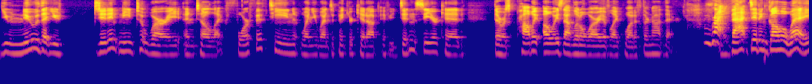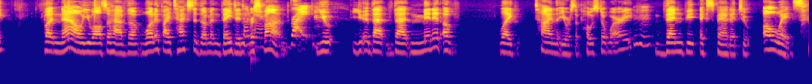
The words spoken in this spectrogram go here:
you knew that you didn't need to worry until like 4:15 when you went to pick your kid up. If you didn't see your kid, there was probably always that little worry of like what if they're not there. Right. That didn't go away. But now you also have the what if I texted them and they didn't Don't respond answer. Right. you you that that minute of like time that you were supposed to worry hmm then be expanded to always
